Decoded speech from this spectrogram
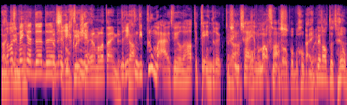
Nou, dat was een beetje de, de, dat is de, conclusie helemaal aan het einde. De richting die Ploemen uit wilde, had ik de indruk. Dus ja, zij en de macht was. Ja, ik ben altijd heel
